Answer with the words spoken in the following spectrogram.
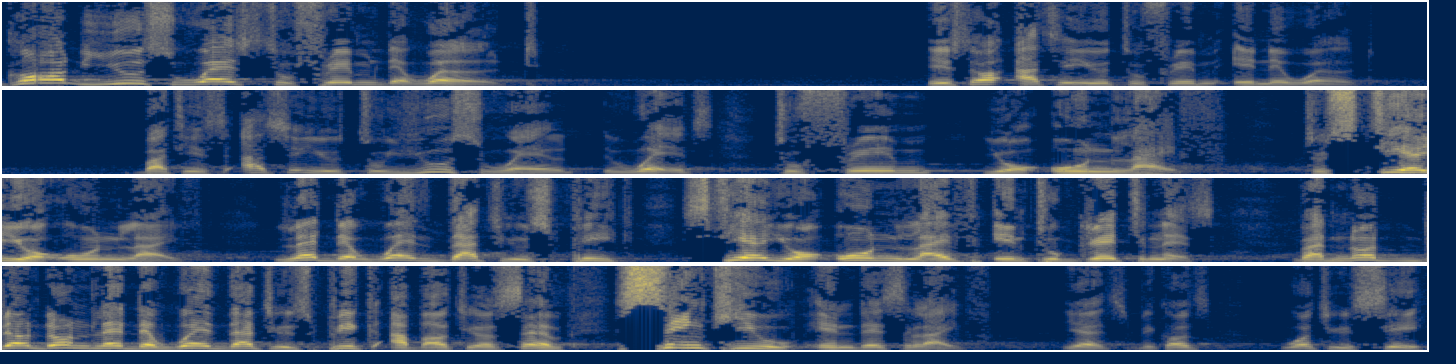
God used words to frame the world. He's not asking you to frame any world, but He's asking you to use words to frame your own life, to steer your own life. Let the words that you speak steer your own life into greatness. But not, don't, don't let the words that you speak about yourself sink you in this life. Yes, because what you say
